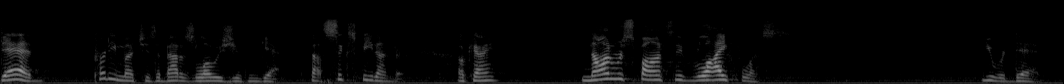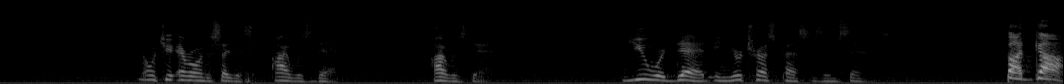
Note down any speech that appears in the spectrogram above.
dead pretty much is about as low as you can get, about six feet under. Okay? Non responsive, lifeless. You were dead. I want you everyone to say this I was dead. I was dead. You were dead in your trespasses and sins. But God,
